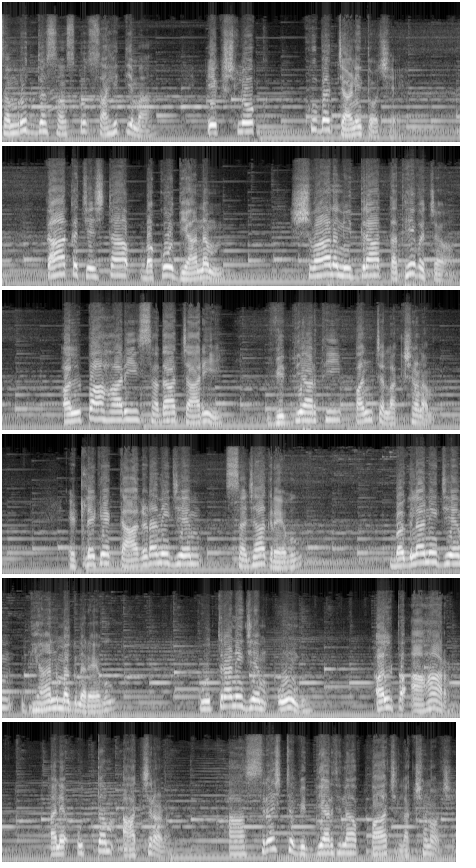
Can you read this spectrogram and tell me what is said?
સમૃદ્ધ સંસ્કૃત સાહિત્યમાં એક શ્લોક ખૂબ જ જાણીતો છે. કાક ચેષ્ટા બકો ધ્યાનમ, શ્વાન નિદ્રા તથેવ ચ અલ્પાહારી સદાચારી વિદ્યાર્થી પંચલક્ષણમ. એટલે કે કાગડાની જેમ સજાગ રહેવું, બગલાની જેમ ધ્યાનમગ્ન રહેવું, કૂતરાની જેમ ઊંઘ, અલ્પ આહાર અને ઉત્તમ આચરણ આ શ્રેષ્ઠ વિદ્યાર્થીના પાંચ લક્ષણો છે.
